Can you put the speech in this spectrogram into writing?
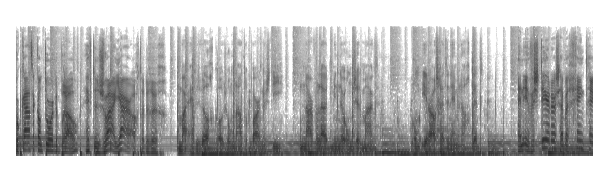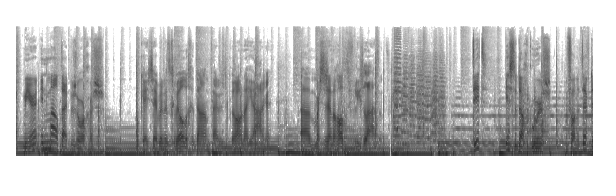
Advocatenkantoor De Brouw heeft een zwaar jaar achter de rug. Maar hebben ze wel gekozen om een aantal partners die naar verluid minder omzet maakten, om eerder afscheid te nemen dan gepland. En investeerders hebben geen trek meer in maaltijdbezorgers. Oké, ze hebben het geweldig gedaan tijdens de coronajaren, uh, maar ze zijn nog altijd verlieslatend. Dit is de dagkoers van het FD.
